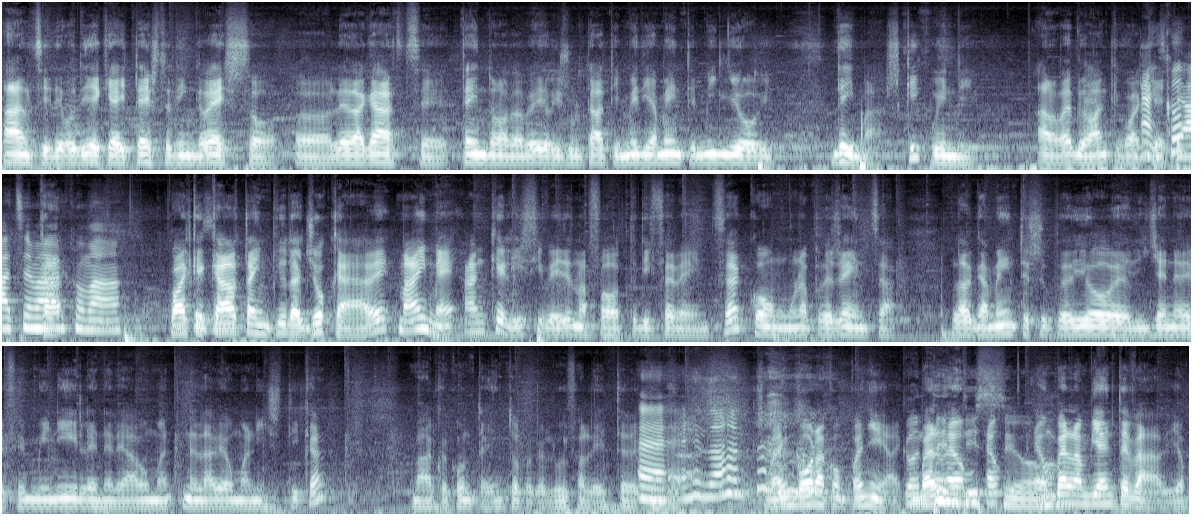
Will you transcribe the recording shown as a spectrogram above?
anzi devo dire che ai test d'ingresso eh, le ragazze tendono ad avere risultati mediamente migliori dei maschi, quindi avrebbero anche qualche, Ecco. Grazie Marco, ma qualche carta in più da giocare, ma ahimè anche lì si vede una forte differenza con una presenza largamente superiore di genere femminile nell'area umanistica. Marco è contento perché lui fa lettere. Eh, esatto. insomma, è in buona compagnia. ecco, un bel- è, un, è un- Contentissimo. è un bel ambiente vario.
